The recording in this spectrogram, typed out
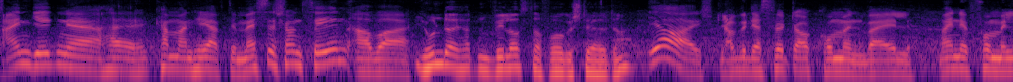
ein Gegner äh, kann man hier auf der Messe schon sehen, aber... Hyundai hat einen Veloster vorgestellt, ne? Ja, ich glaube, das wird auch kommen, weil meine Formel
